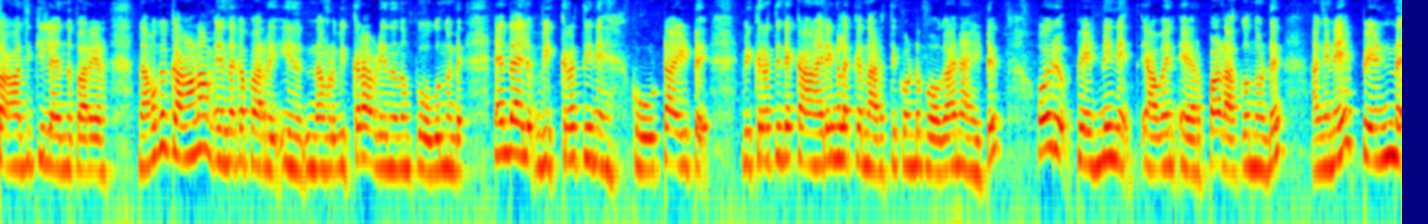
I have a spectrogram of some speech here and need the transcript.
സാധിക്കില്ല എന്ന് പറയാണ്. നമുക്ക് കാണാം എന്നൊക്കെ പറഞ്ഞ് നമ്മൾ വിക്രം അവിടെ നിന്നും പോകുന്നുണ്ട്. എന്തായാലും വിക്രത്തിന് കൂട്ടായിട്ട് വിക്രത്തിന്റെ കാര്യങ്ങളൊക്കെ നടത്തിക്കൊണ്ട് പോകാനായിട്ട് ഒരു പെണ്ണിനെ അവൻ ഏർപ്പാടാക്കുന്നുണ്ട്. അങ്ങനെ പെണ്ണ്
